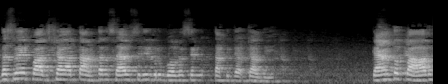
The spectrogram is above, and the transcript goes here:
ਦਸਵੇਂ ਪਾਤਸ਼ਾਹ ਧੰਨ ਧੰਨ ਸਾਹਿਬ ਸ੍ਰੀ ਗੁਰੂ ਗੋਬਿੰਦ ਸਿੰਘ ਤੱਕ ਚ- ਚੱਲਦੀ ਹੈ। ਕਹਿਣ ਤੋਂ ਭਾਵ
